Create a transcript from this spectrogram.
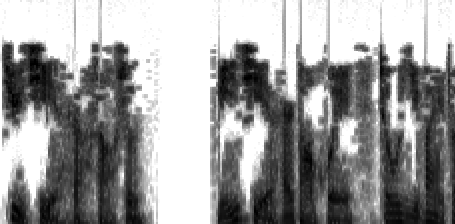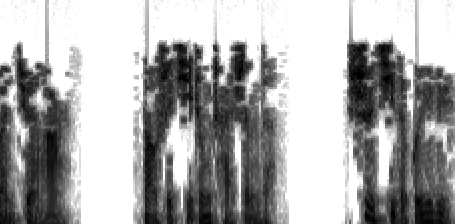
聚气而道生，离气而道毁。《周易外传》卷二，道是其中产生的，是气的规律。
